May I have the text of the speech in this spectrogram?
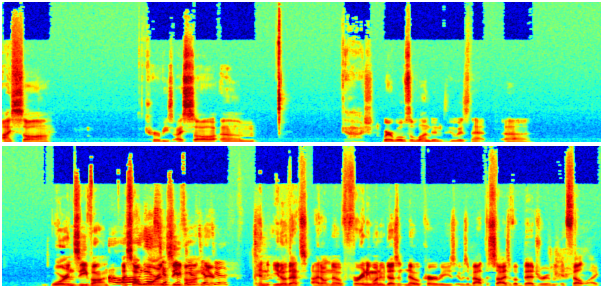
I saw Kirby's. I saw um, gosh, Werewolves of London. Who is that? Uh, Warren Zevon. I saw Oh, yes, Warren yes, Zevon yes, there and you know that's i don't know for anyone who doesn't know kirby's it was about the size of a bedroom it felt like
